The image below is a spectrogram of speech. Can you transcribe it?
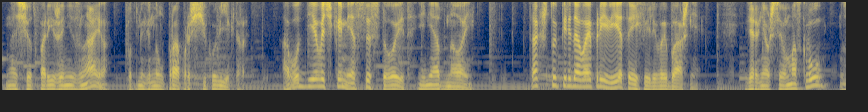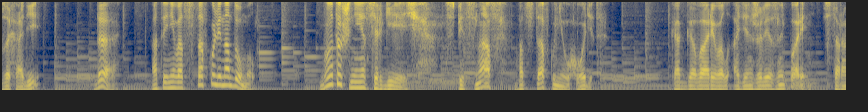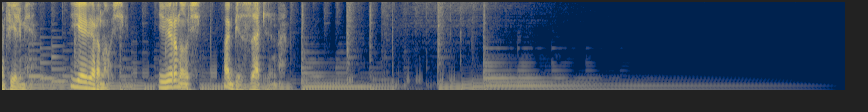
«Насчет Парижа не знаю», – подмигнул прапорщику Виктор. «А вот девочка мессы стоит, и не одной. Так что передавай привет Эйфелевой башне. Вернешься в Москву? Заходи». «Да, а ты не в отставку ли надумал? Вот уж нет, Сергеич. Спецназ в отставку не уходит. Как говаривал один железный парень в старом фильме, я вернусь. И вернусь обязательно.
